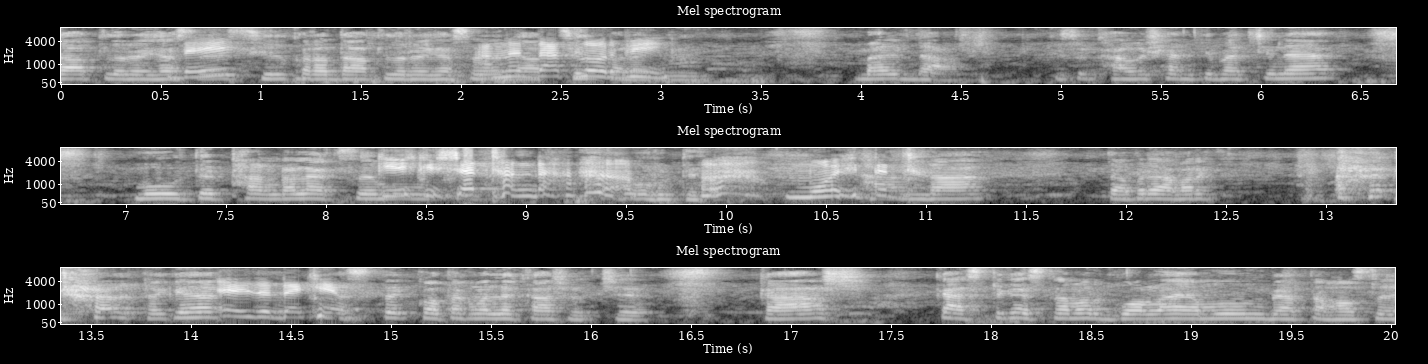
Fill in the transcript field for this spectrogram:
দাঁত লড়ে গেছে সিল করা দাঁত লড়ে গেছে আপনার দাঁত লড়বি? দাঁত কিছু খাওয়া শান্তি পাচ্ছি না। মুহূর্তে ঠান্ডা লাগছে কি কিসের ঠান্ডা? ঠান্ডা। তারপরে আবার থেকে এই যে দেখেন। আস্তে কথা বলে কাশ হচ্ছে। কাশ কাশ থেকে আসতে আমার গলা এমন ব্যথা হচ্ছে।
